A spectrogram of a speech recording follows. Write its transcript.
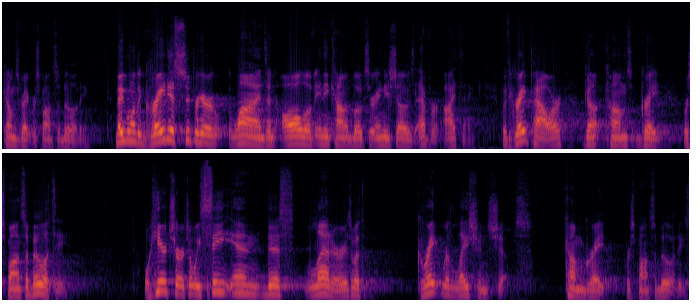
comes great responsibility. Maybe one of the greatest superhero lines in all of any comic books or any shows ever, I think. With great power comes great responsibility. Well, here, church, what we see in this letter is with great relationships come great responsibilities.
